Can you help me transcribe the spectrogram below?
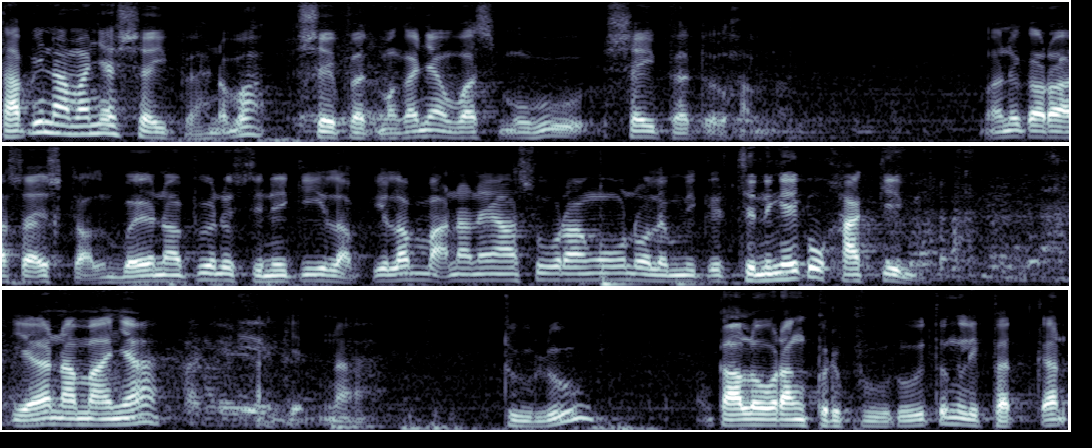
Tapi namanya Syaibah, napa? Syaibat. Makanya wasmuhu Syaibatul Hamd. Mane karo asa iskal, mbaya Nabi ono jenenge kilap. Kilap maknane asura ngono le mikir jenenge iku hakim. Ya namanya hakim. Nah, dulu kalau orang berburu itu melibatkan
